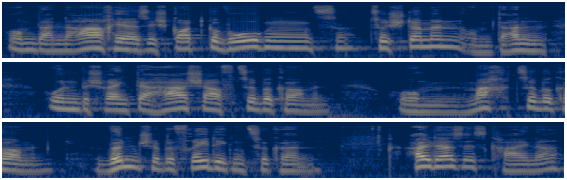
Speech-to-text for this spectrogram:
um dann nachher sich Gott gewogen zu stimmen, um dann unbeschränkte Herrschaft zu bekommen, um Macht zu bekommen, Wünsche befriedigen zu können. All das ist keine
